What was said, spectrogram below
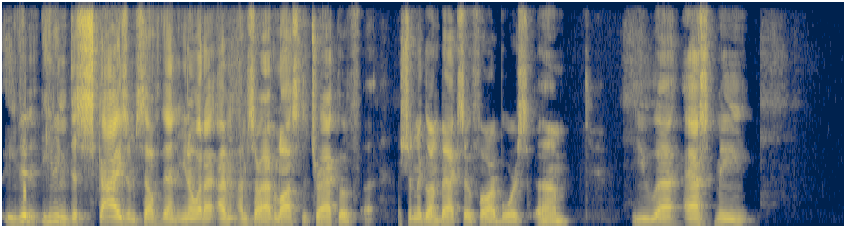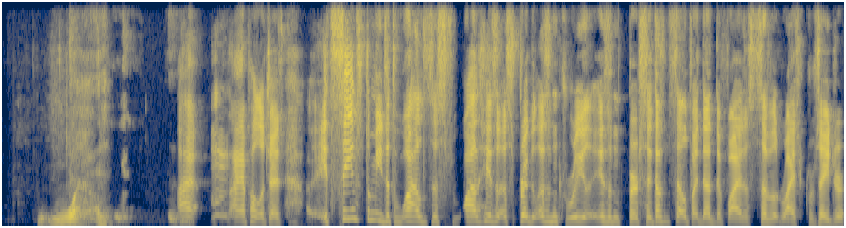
he didn't he didn't disguise himself then. You know what? I, am I'm, I'm sorry, I've lost the track of. Uh, I shouldn't have gone back so far, Boris. Um, you uh, asked me what I mm, I apologize. It seems to me that while this while his uh, Sprigle isn't real isn't per se doesn't self-identify as a civil rights crusader,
